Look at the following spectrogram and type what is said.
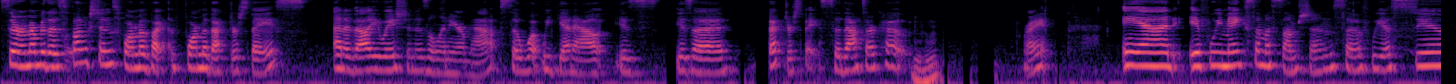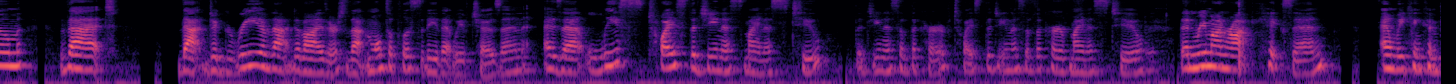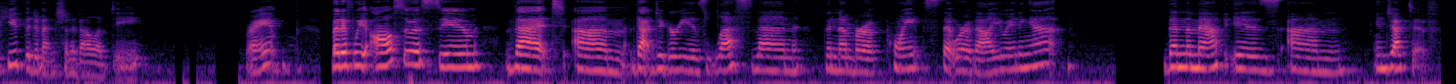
So remember, those functions form a, form a vector space, and evaluation is a linear map. So what we get out is, is a vector space. So that's our code, mm-hmm. right? And if we make some assumptions, so if we assume that that degree of that divisor, so that multiplicity that we've chosen, is at least twice the genus minus 2, the genus of the curve, twice the genus of the curve minus 2. Then Riemann-Roch kicks in, and we can compute the dimension of L of D, right? But if we also assume that um, that degree is less than the number of points that we're evaluating at, then the map is um, injective.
